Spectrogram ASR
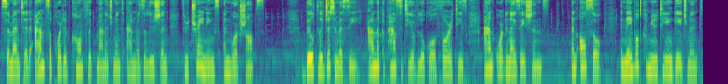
cemented and supported conflict management and resolution through trainings and workshops, built legitimacy and the capacity of local authorities and organizations, and also enabled community engagement,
